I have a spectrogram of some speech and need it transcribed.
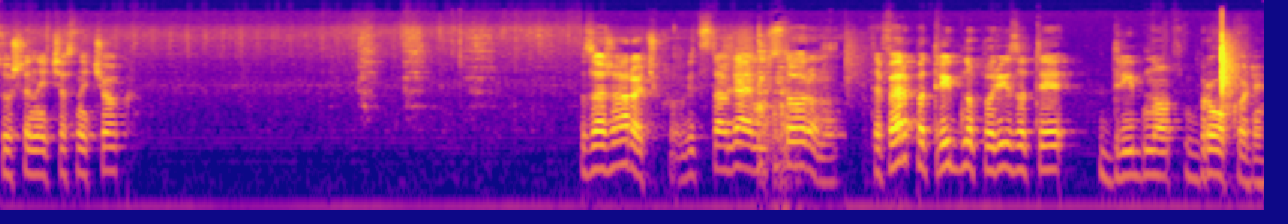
сушений чесничок. Зажарочку відставляємо в сторону. Тепер потрібно порізати дрібно брокколі.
